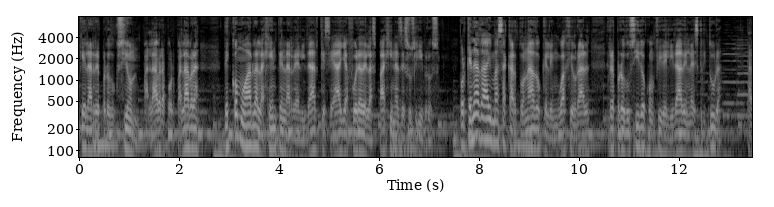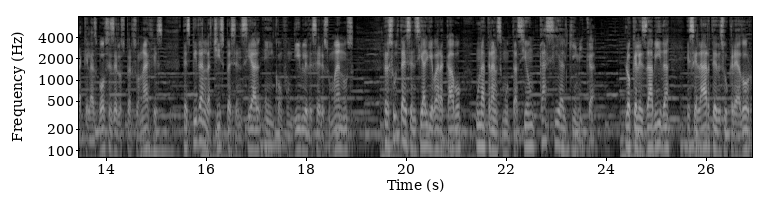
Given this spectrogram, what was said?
que la reproducción, palabra por palabra, de cómo habla la gente en la realidad que se halla fuera de las páginas de sus libros. Porque nada hay más acartonado que el lenguaje oral reproducido con fidelidad en la escritura, para que las voces de los personajes despidan la chispa esencial e inconfundible de seres humanos, resulta esencial llevar a cabo una transmutación casi alquímica. Lo que les da vida es el arte de su creador,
